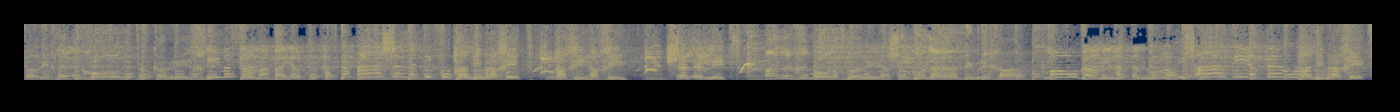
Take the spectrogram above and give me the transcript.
צריך לאכול את הכריך. אמא שמה בילקוט. הממרחית, הכי הכי של עילית. הלחם או לחמניה, שוקולד עם ריחה. כמו עוגה מן התנור לא השארתי אף פירור. הממרחית,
